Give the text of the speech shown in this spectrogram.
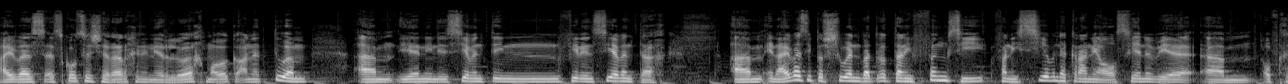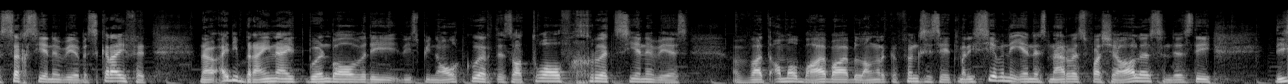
Hy was 'n Skotse chirurg en neuroloog, maar ook 'n anatoom um hier in die 1774. Um en hy was die persoon wat ook dan die funksie van die sewende kraniaal senuwee um of gesigsenuwee beskryf het. Nou uit die brein uit boonbehalwe die die spinaalkoord is daar 12 groot senuwees wat almal baie baie belangrike funksies het, maar die sewende een is nervus facialis en dis die die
